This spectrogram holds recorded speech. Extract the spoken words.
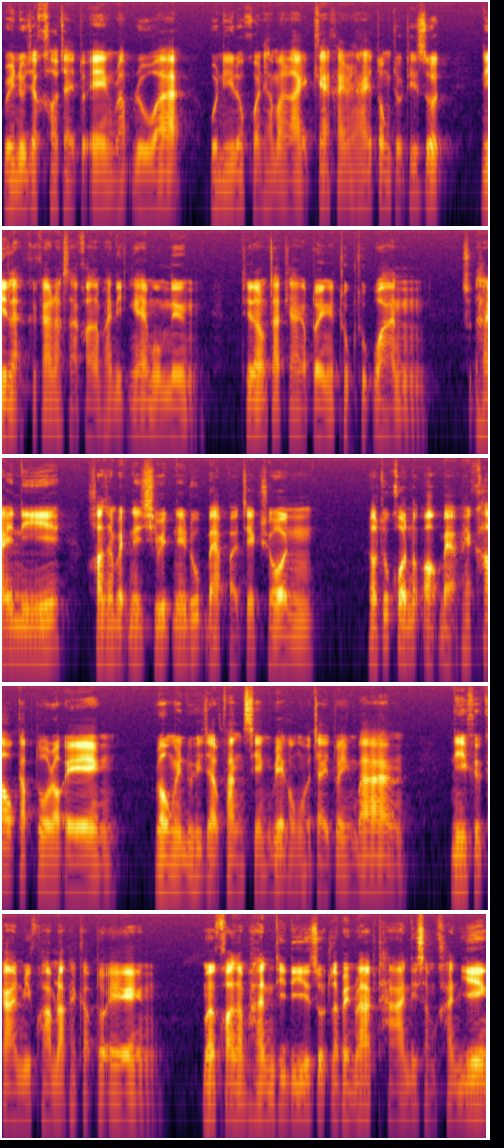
เรียนรู้จะเข้าใจตัวเองรับรู้ว่า วันนี้เราควรทำอะไรแก้ไขปัญหาให้ตรงจุดที่สุด นี่แหละคือการรักษาความสัมพันธ์อีกแง่มุมหนึ่ง ที่เราต้องจัดการกับตัวเองในทุกๆวัน สุดท้ายนี้ความสำเร็จในชีวิตในรูปแบบปัจเจกชน เราทุกคนต้องออกแบบให้เข้ากับตัวเราเองลองเรียนรู้ที่จะฟังเสียงเรียกของหัวใจตัวเองบ้าง นี่คือการมีความรักให้กับตัวเอง เมื่อความสัมพันธ์ที่ดีที่สุดและเป็นรากฐานที่สำคัญยิ่ง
